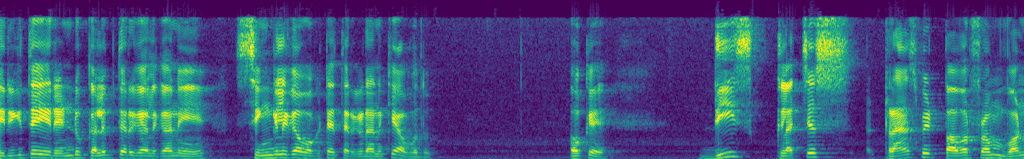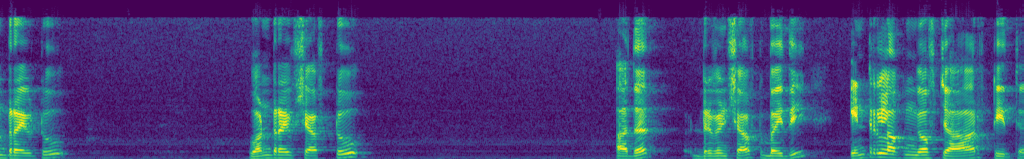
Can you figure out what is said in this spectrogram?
తిరిగితే ఈ రెండు కలిపి తిరగాలి కానీ సింగిల్గా ఒకటే తిరగడానికి అవ్వదు. Okay. These clutches transmit power from one drive to one drive shaft to other driven shaft by the interlocking of jaw teeth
